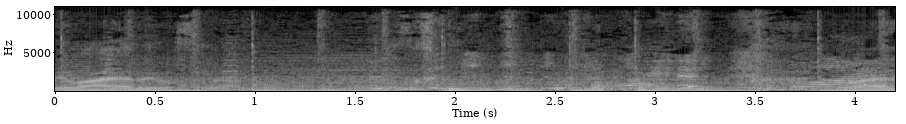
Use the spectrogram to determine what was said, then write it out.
ये वायर है उसका। वायर?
